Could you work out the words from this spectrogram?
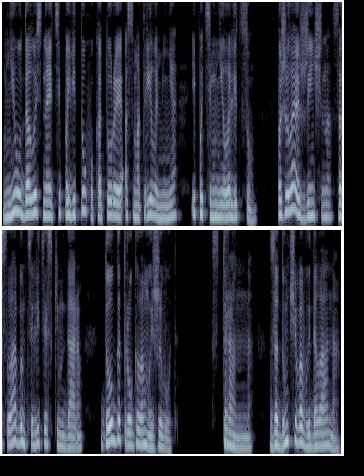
Мне удалось найти повитуху, которая осмотрела меня и потемнела лицом. Пожилая женщина со слабым целительским даром долго трогала мой живот. Странно, Задумчиво выдала она.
